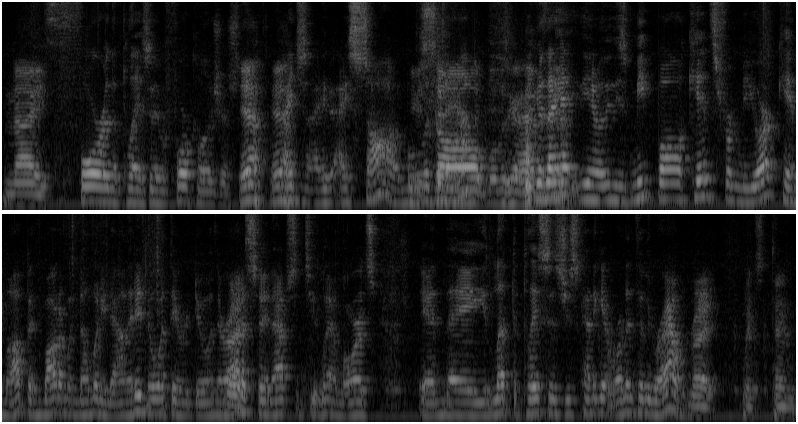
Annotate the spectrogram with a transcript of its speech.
nice. Four of the place they were foreclosures. Yeah, yeah. I just I, I saw what you was going to saw happen what was going to happen. because I had you know these meatball kids from New York came up and bought them with no money down. They didn't know what they were doing. They're Right. out of state absentee landlords, and they let the places just kind of get run into the ground. Right, which then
